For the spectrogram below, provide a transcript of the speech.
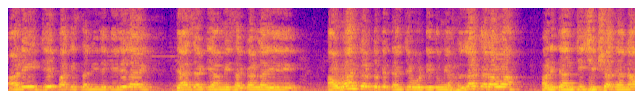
आणि जे पाकिस्तानी जे केलेलं आहे त्यासाठी आम्ही सरकारला हे आव्हान करतो की त्यांच्यावरती तुम्ही हल्ला करावा. आणि त्यांची शिक्षा त्यांना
